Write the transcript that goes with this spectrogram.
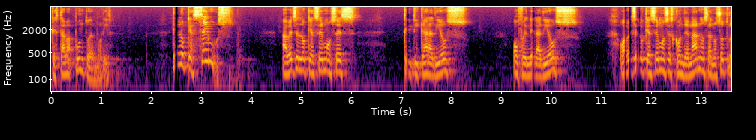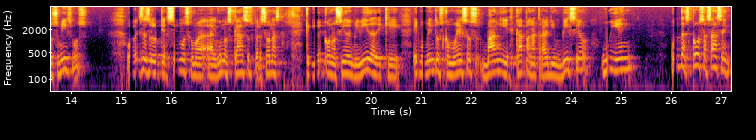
que estaba a punto de morir. ¿Qué es lo que hacemos? A veces lo que hacemos es criticar a Dios, ofender a Dios, o a veces lo que hacemos es condenarnos a nosotros mismos, o a veces lo que hacemos, como en algunos casos, personas que yo he conocido en mi vida, de que en momentos como esos van y escapan a través de un vicio, huyen. ¿Cuántas cosas hacen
